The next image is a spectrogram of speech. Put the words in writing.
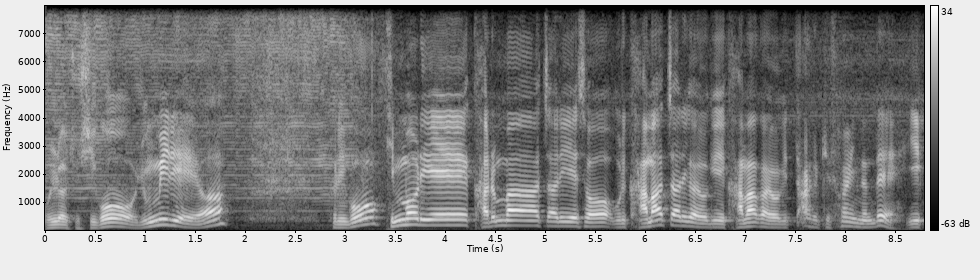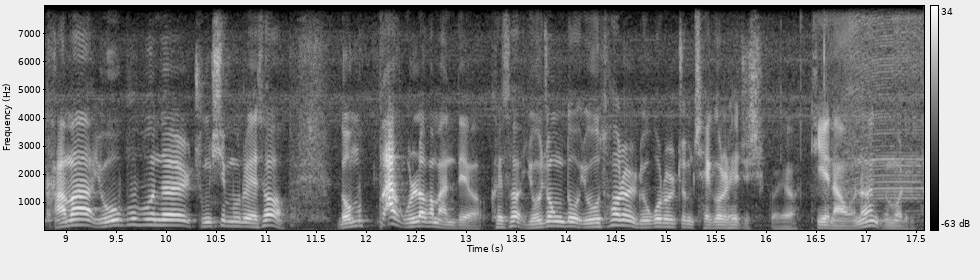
올려주시고 6mm예요. 그리고 뒷머리에 가르마 자리에서 우리 가마 자리가 여기 가마가 여기 딱 이렇게 서 있는데 이 가마 요 부분을 중심으로 해서 너무 빡 올라가면 안 돼요. 그래서 요 정도 요 선을 요거를 좀 제거를 해 주실 거예요. 뒤에 나오는 요 머리입니다.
